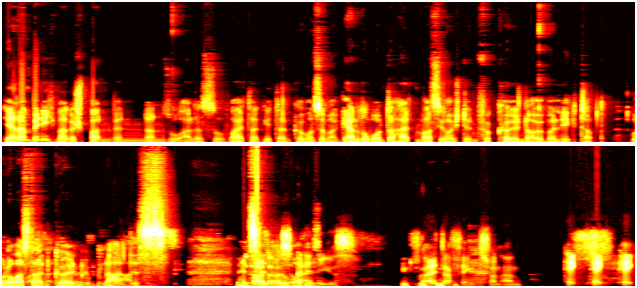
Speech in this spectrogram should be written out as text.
Ja, dann bin ich mal gespannt, wenn dann so alles so weitergeht, dann können wir uns immer gerne darüber unterhalten, was ihr euch denn für Köln da überlegt habt. Oder was da in Köln geplant ist. Wenn es Ja, denn da ist soweit ist. einiges. Freitag fängt schon an. Tech, Tech, Tech.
